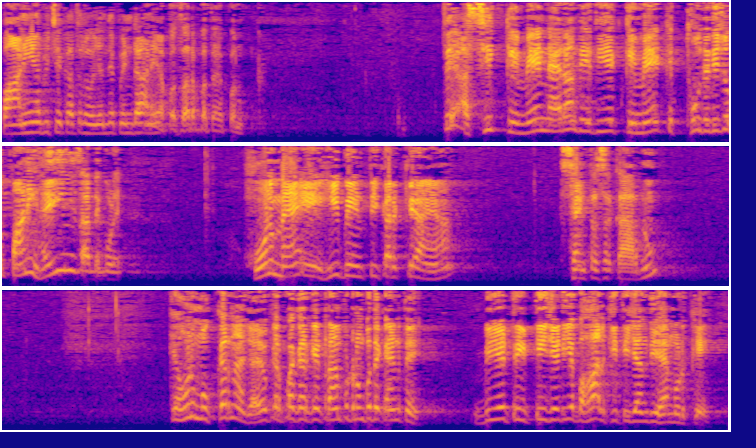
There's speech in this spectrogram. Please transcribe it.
ਪਾਣੀਆਂ ਪਿੱਛੇ ਕਤਲ ਹੋ ਜਾਂਦੇ। ਪਿੰਡਾਂ ਨੇ ਆਪਾਂ ਸਾਰਾ ਪਤਾ ਆਪਾਂ ਨੂੰ। ਤੇ ਅਸੀਂ ਕਿਵੇਂ ਨਹਿਰਾਂ ਦੇ ਦਈਏ, ਕਿਵੇਂ, ਕਿੱਥੋਂ ਦੇ ਦਈਏ, ਜੋ ਪਾਣੀ ਹੈ ਹੀ ਨਹੀਂ ਸਾਡੇ ਕੋਲੇ। ਹੁਣ ਮੈਂ ਇਹੀ ਬੇਨਤੀ ਕਰਕੇ ਆਇਆ ਸੈਂਟਰ ਸਰਕਾਰ ਨੂੰ ਕਿ ਹੁਣ ਮੁੱਕਰ ਨਾ ਜਾਇਓ, ਕਿਰਪਾ ਕਰਕੇ ਟਰੰਪ ਟਰੰਪ ਦੇ ਕਹਿਣ ਤੇ ਵੀ ਇਹ ਟ੍ਰੀਟੀ ਜਿਹੜੀ ਹੈ ਬਹਾਲ ਕੀਤੀ ਜਾਂਦੀ ਹੈ ਮੁੜ ਕੇ।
